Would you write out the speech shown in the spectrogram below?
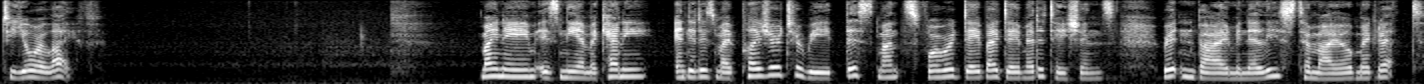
to your life? My name is Nia McKenney, and it is my pleasure to read this month's Forward Day by Day Meditations written by Minelis Tamayo Megret.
